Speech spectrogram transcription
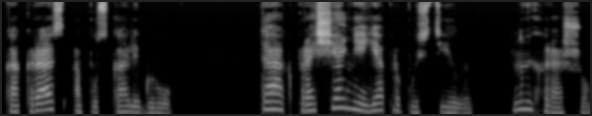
как раз опускали гроб. Так, прощание я пропустила. Ну и хорошо.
